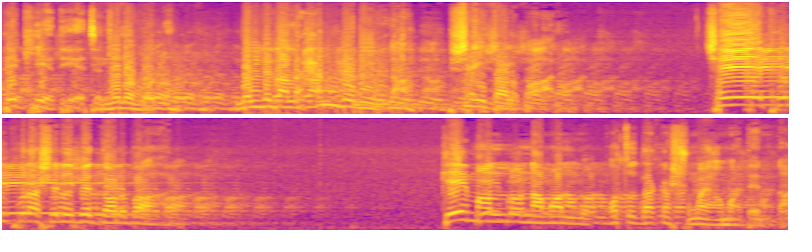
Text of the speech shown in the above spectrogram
দেখিয়ে দিয়েছে জোরে বলুন। বললেন, আলহামদুলিল্লাহ, সেই দরবার। সে ফুলপুরা শরীফের দরবার। কে মানলো না মানলো অত দেখার সময় আমাদের না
